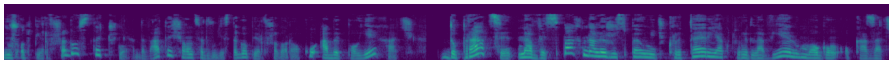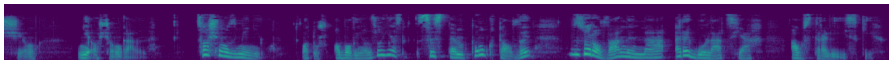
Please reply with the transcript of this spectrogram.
Już od 1 stycznia 2021 roku, aby pojechać do pracy na wyspach, należy spełnić kryteria, które dla wielu mogą okazać się nieosiągalne. Co się zmieniło? Otóż obowiązuje system punktowy wzorowany na regulacjach australijskich.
